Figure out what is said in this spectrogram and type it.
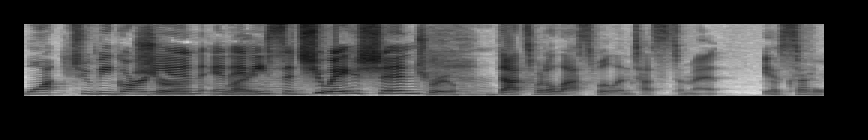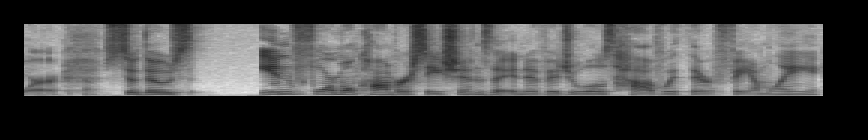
want to be guardian in any mm-hmm. situation. True. That's what a last will and testament is Okay. for. So those informal conversations that individuals have with their family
